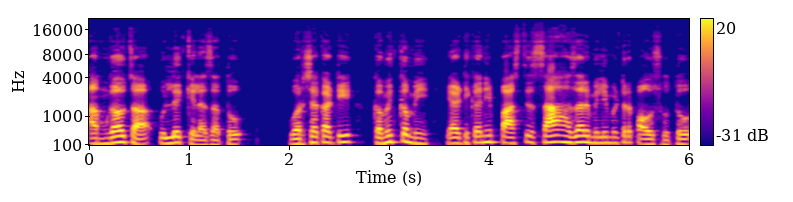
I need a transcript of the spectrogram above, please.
आमगावचा उल्लेख केला जातो. वर्षाकाठी कमीत कमी या ठिकाणी पाच ते सहा हजार मिलीमीटर पाऊस होतो.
